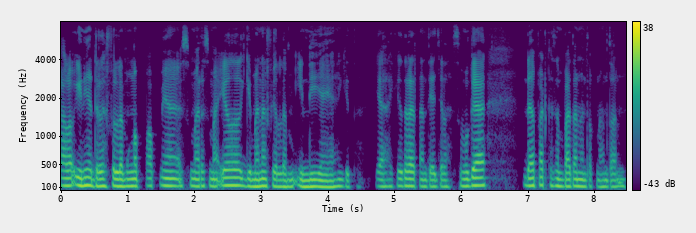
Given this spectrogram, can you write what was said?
kalau ini adalah film ngepopnya Semar Ismail gimana film indie ya gitu. Ya kita lihat nanti aja lah. Semoga dapat kesempatan untuk nonton.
